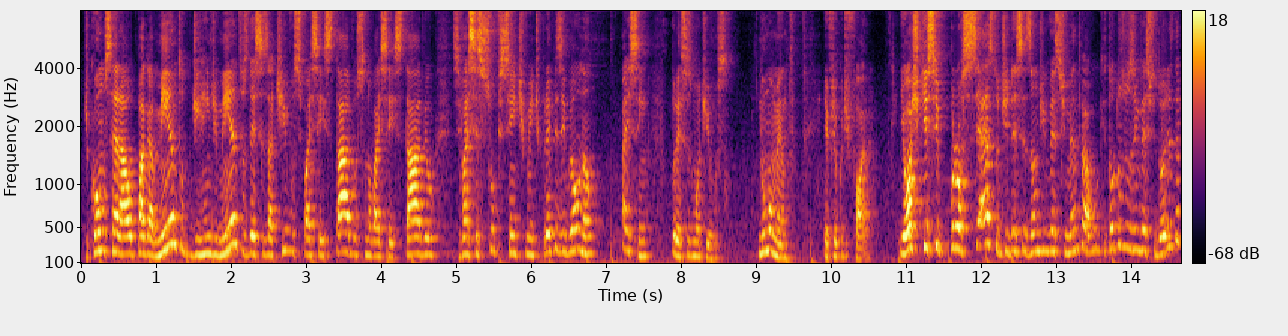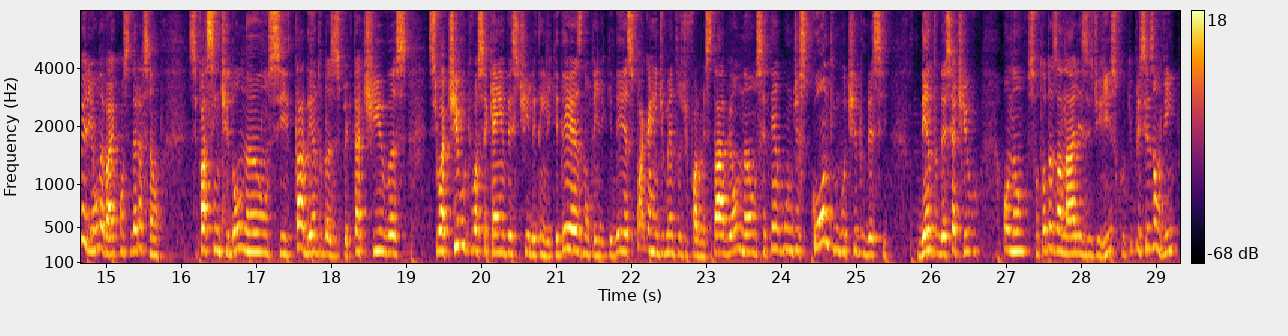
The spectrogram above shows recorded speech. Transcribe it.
de como será o pagamento de rendimentos desses ativos, se vai ser estável, se não vai ser estável, se vai ser suficientemente previsível ou não, aí sim, por esses motivos, no momento, eu fico de fora. E eu acho que esse processo de decisão de investimento é algo que todos os investidores deveriam levar em consideração. Se faz sentido ou não, se está dentro das expectativas, se o ativo que você quer investir ele tem liquidez, não tem liquidez, paga rendimentos de forma estável ou não, se tem algum desconto embutido desse, dentro desse ativo ou não. São todas análises de risco que precisam vir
